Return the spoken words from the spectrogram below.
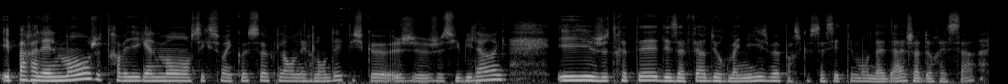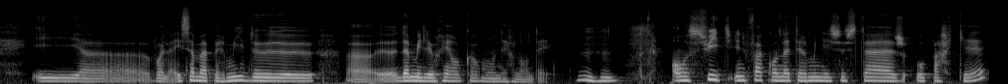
Et parallèlement, je travaillais également en section écosoc, là en néerlandais, puisque je, suis bilingue. Et je traitais des affaires d'urbanisme, parce que ça, c'était mon dada, j'adorais ça. Et euh, voilà, et ça m'a permis euh, d'améliorer encore mon néerlandais. Mhm. Ensuite, une fois qu'on a terminé ce stage au parquet,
